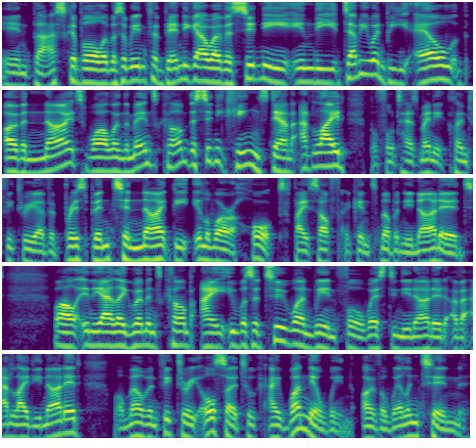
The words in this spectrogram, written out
In basketball, it was a win for Bendigo over Sydney in the WNBL overnight, while in the men's comp, the Sydney Kings down to Adelaide before Tasmania claimed victory over Brisbane. Tonight, the Illawarra Hawks face off against Melbourne United. While in the A League Women's Comp, a, it was a 2 1 win for Western United over Adelaide United, while Melbourne Victory also took a 1 0 win over Wellington.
